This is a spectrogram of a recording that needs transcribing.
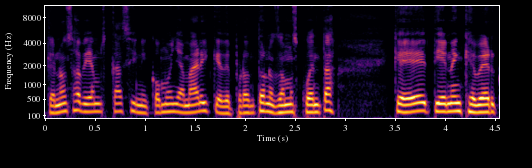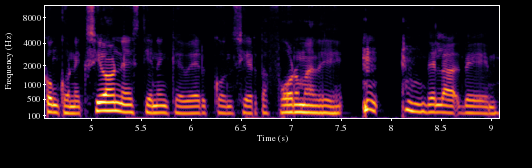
que no sabíamos casi ni cómo llamar y que de pronto nos damos cuenta que tienen que ver con conexiones, tienen que ver con cierta forma de, de, la, de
